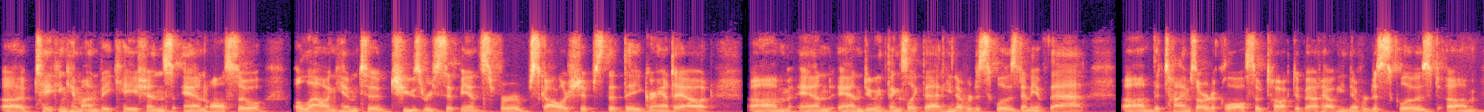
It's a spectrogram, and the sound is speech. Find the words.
uh, taking him on vacations and also allowing him to choose recipients for scholarships that they grant out um, and and doing things like that. He never disclosed any of that. Um, the Times article also talked about how he never disclosed um,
